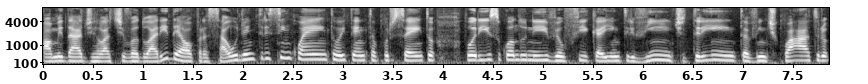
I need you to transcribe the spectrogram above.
a umidade relativa do ar ideal para a saúde é entre 50% e 80%. Por isso, quando o nível fica entre 20, 30, 24,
